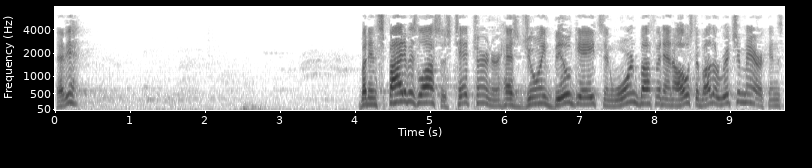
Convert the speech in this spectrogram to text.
Have you? But in spite of his losses, Ted Turner has joined Bill Gates and Warren Buffett and a host of other rich Americans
